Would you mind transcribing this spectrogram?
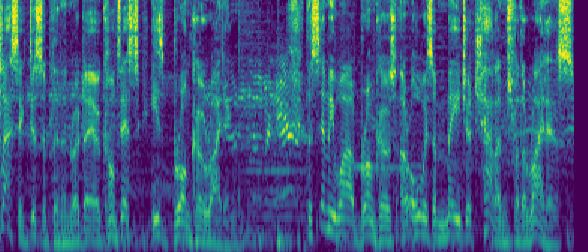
Classic discipline in rodeo contests is bronco riding. The semi wild broncos are always a major challenge for the riders.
